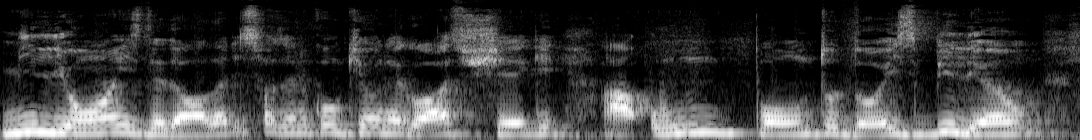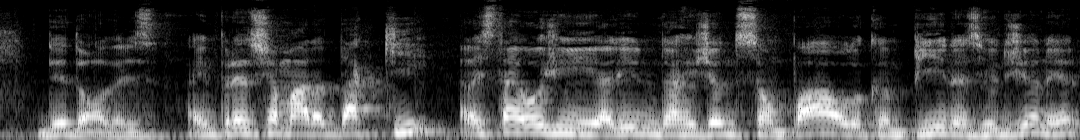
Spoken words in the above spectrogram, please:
milhões de dólares, fazendo com que o negócio chegue a 1,2 bilhão de dólares. A empresa chamada Daqui, ela está hoje ali na região de São Paulo, Campinas, Rio de Janeiro.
